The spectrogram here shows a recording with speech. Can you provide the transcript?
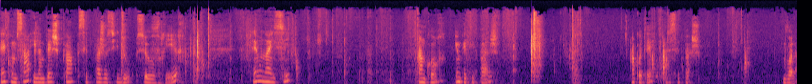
Et comme ça, il n'empêche pas cette page aussi de s'ouvrir. Et on a ici encore une petite page à côté de cette page. Voilà.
